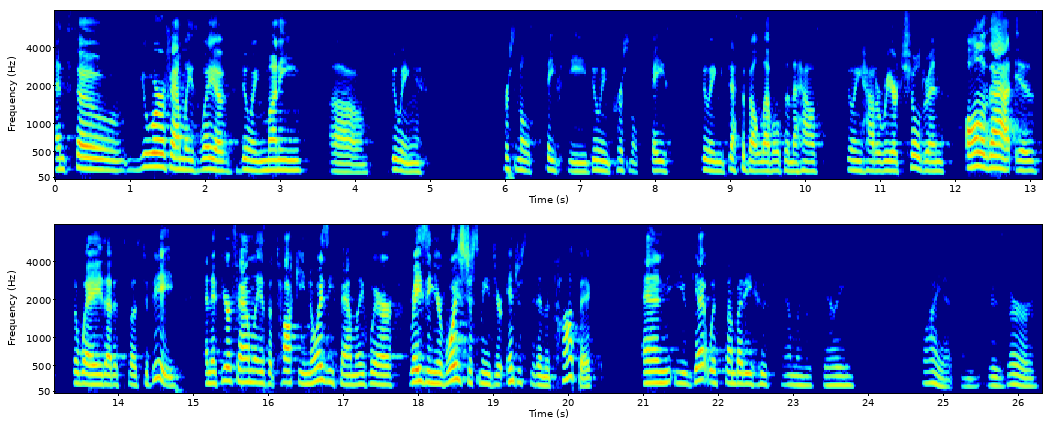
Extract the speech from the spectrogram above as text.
And so your family's way of doing money, uh, doing personal safety, doing personal space, doing decibel levels in the house, doing how to rear children, all of that is the way that it's supposed to be. And if your family is a talky, noisy family where raising your voice just means you're interested in the topic, and you get with somebody whose family was very quiet and reserved,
